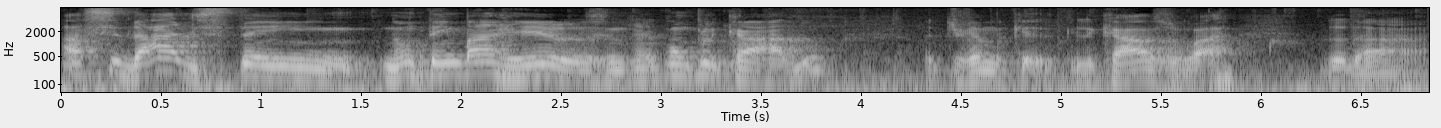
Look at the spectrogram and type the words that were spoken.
as cidades têm, não têm barreiras, então é complicado. Tivemos aquele aquele caso lá do, da-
